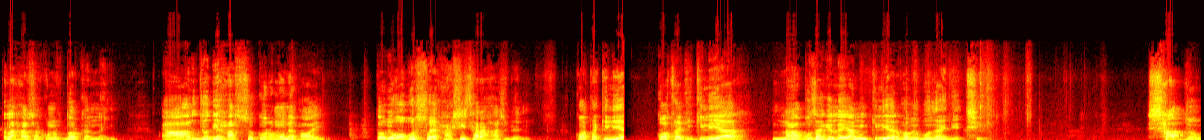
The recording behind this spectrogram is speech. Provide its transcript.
তাহলে হাসার কোনো দরকার নেই। আর যদি হাস্যকর মনে হয়, তবে অবশ্যই হাসি ছাড়া হাসবেন। কথা ক্লিয়ার কথা কি ক্লিয়ার না বোঝা গেলে আমি ক্লিয়ারভাবে বোঝাই দিচ্ছি। সাতজন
